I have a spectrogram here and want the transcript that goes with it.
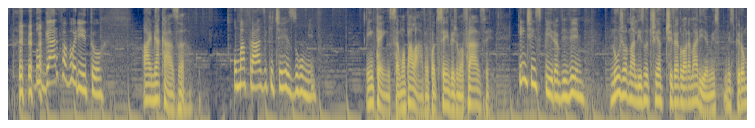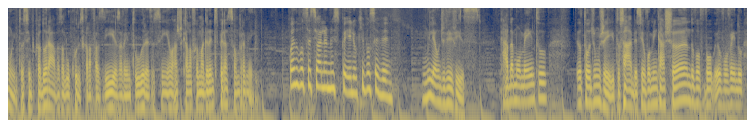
Lugar favorito? Ai, minha casa. Uma frase que te resume? Intensa, uma palavra. Pode ser em vez de uma frase? Quem te inspira, Vivi? No jornalismo eu tinha, tive a Glória Maria, me, me inspirou muito, assim, porque eu adorava as loucuras que ela fazia, as aventuras, assim, eu acho que ela foi uma grande inspiração para mim. Quando você se olha no espelho, o que você vê? Um milhão de vivis. Cada momento eu tô de um jeito, sabe? Assim, eu vou me encaixando, vou, vou, eu vou vendo,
